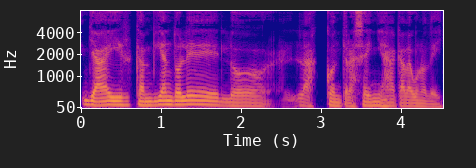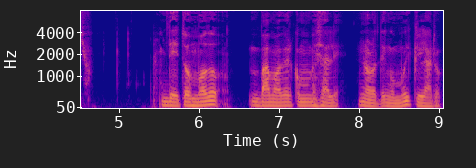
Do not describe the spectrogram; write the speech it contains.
ya ir cambiándole las contraseñas a cada uno de ellos. De todos modos, vamos a ver cómo me sale. No lo tengo muy claro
